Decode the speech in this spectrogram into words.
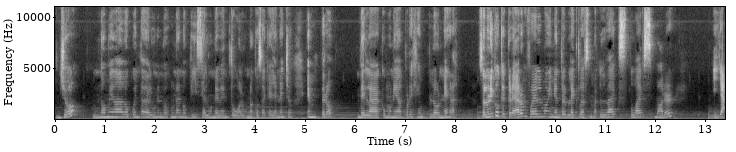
yo no me he dado cuenta de alguna una noticia, algún evento o alguna cosa que hayan hecho en pro de la comunidad, por ejemplo, negra. O sea, lo único que crearon fue el movimiento del Black Lives, Lives Matter y ya.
